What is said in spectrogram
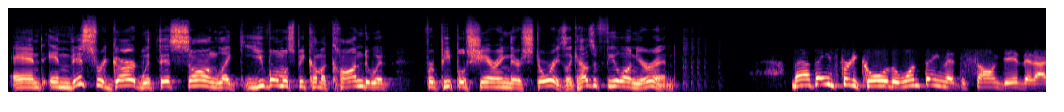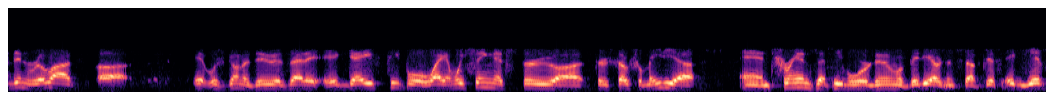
And in this regard, with this song, like you've almost become a conduit for people sharing their stories. Like, how's it feel on your end? Man, I think it's pretty cool. The one thing that the song did that I didn't realize uh, it was going to do is that it, it gave people away, and we've seen this through uh, through social media and trends that people were doing with videos and stuff. Just it gives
